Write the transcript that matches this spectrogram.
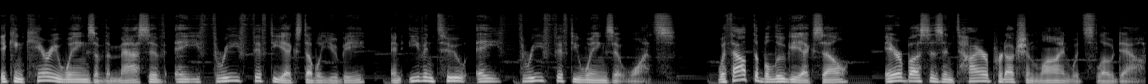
It can carry wings of the massive A350XWB and even two A350 wings at once. Without the Beluga XL, Airbus's entire production line would slow down.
